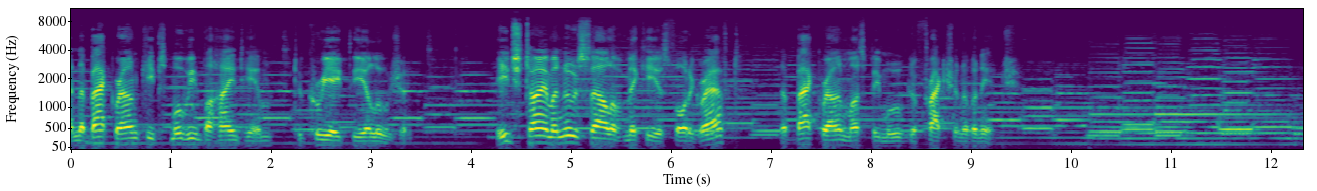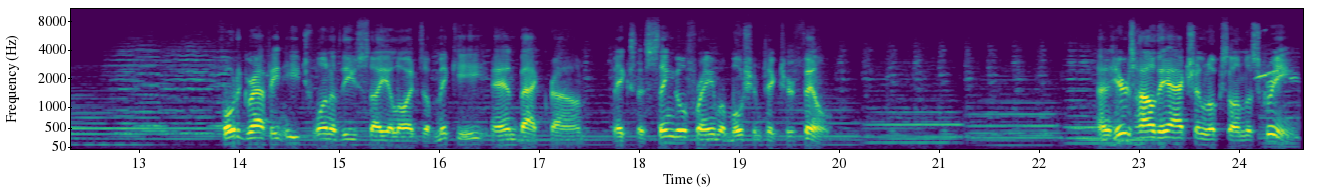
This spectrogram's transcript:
and the background keeps moving behind him to create the illusion. Each time a new cel of Mickey is photographed, the background must be moved a fraction of an inch. Photographing each one of these celluloids of Mickey and background makes a single frame of motion picture film. And here's how the action looks on the screen.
